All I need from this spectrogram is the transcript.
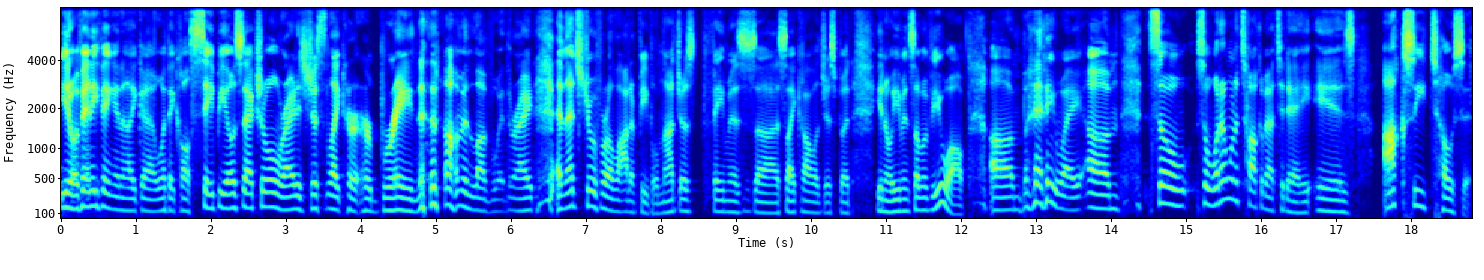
you know, if anything in like a, what they call sapiosexual, right? It's just like her her brain that I'm in love with, right? And that's true for a lot of people, not just famous uh, psychologists, but you know, even some of you all. Um, but anyway, um, so so what I want to talk about today is oxytocin.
